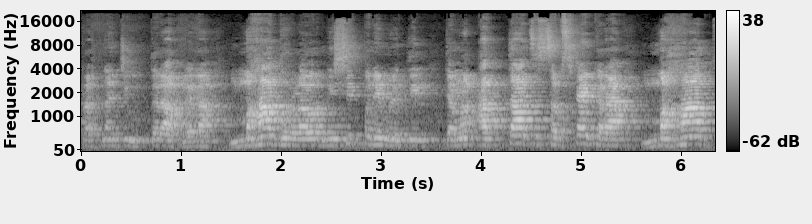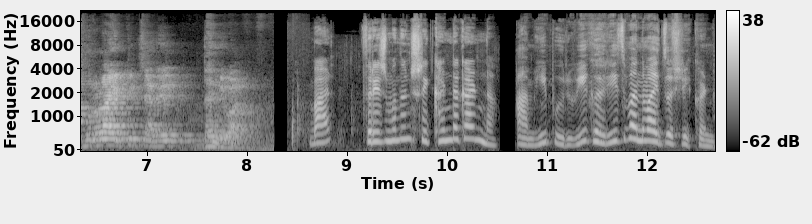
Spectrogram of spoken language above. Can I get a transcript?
प्रश्नांची उत्तरं आपल्याला महाधुरळावर निश्चितपणे मिळतील. त्यामुळे आत्ताच सबस्क्राईब करा महाधुरळा युट्यूब चॅनेल धन्यवाद. बाळ फ्रीजमधून श्रीखंड काढ ना. आम्ही पूर्वी घरीच बनवायचो श्रीखंड.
